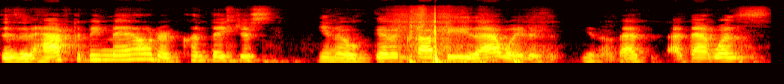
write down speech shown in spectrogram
does it have to be mailed or couldn't they just you know get a copy that way? Does it you know that that was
